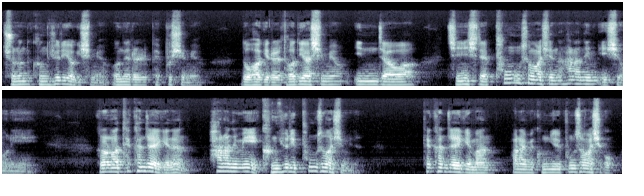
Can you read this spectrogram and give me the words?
주는 긍휼히 여기시며 은혜를 베푸시며 노하기를 더디하시며 인자와 진실에 풍성하신 하나님이시오니 그러나 택한 자에게는 하나님이 긍휼이 풍성하십니다. 택한 자에게만 하나님의 긍휼이 풍성하시고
